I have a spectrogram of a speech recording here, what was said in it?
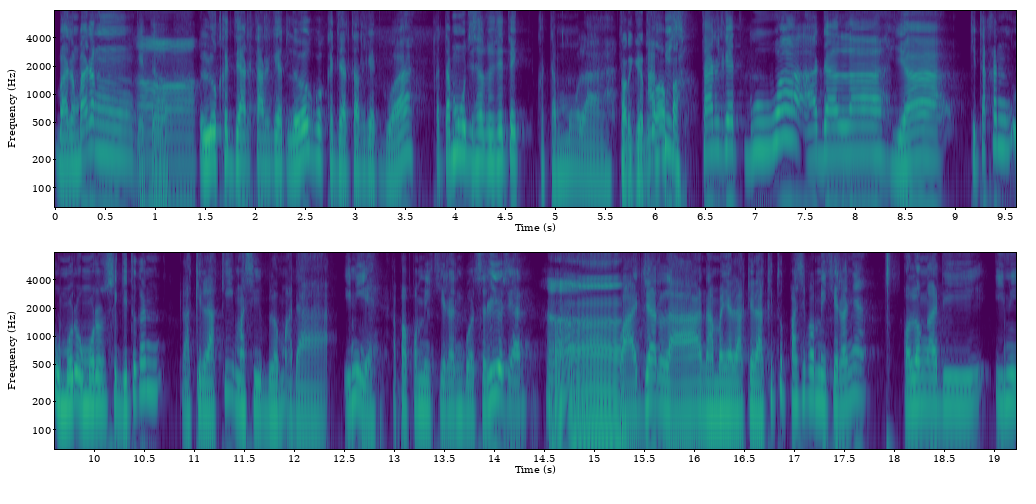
bareng-bareng gitu. Oh. Lu kejar target lu, gue kejar target gua. Ketemu di satu titik, ketemu lah. Target lu apa? Target gua adalah ya kita kan umur-umur segitu kan laki-laki masih belum ada ini ya apa pemikiran buat serius kan Ah. wajar lah namanya laki-laki tuh pasti pemikirannya kalau nggak di ini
